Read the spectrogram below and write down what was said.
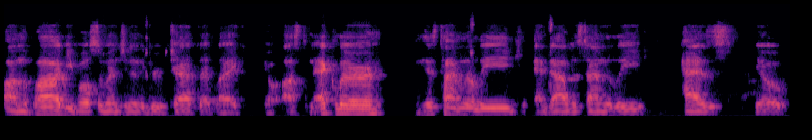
on the pod, you've also mentioned in the group chat that like you know Austin Ekeler, his time in the league, and Dalvin's time in the league has you know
